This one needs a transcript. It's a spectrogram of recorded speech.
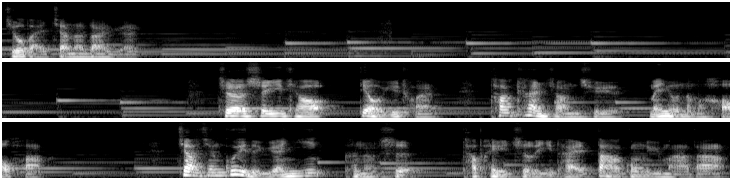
九百加拿大元”。这是一条钓鱼船。它看上去没有那么豪华，价钱贵的原因可能是它配置了一台大功率马达。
